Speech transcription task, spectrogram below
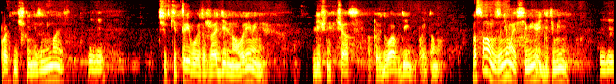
практически не занимаюсь. Угу. Все-таки требует уже отдельного времени, лишних час, а то и два в день, поэтому в основном занимаюсь семьей, детьми, угу.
